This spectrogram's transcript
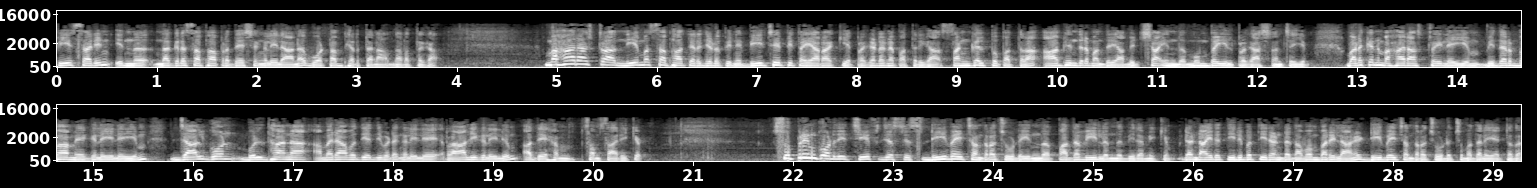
പി സരിൻ ഇന്ന് നഗരസഭാ പ്രദേശങ്ങളിലാണ് വോട്ടഭ്യർത്ഥന നടത്തുക. മഹാരാഷ്ട്ര നിയമസഭാ തെരഞ്ഞെടുപ്പിന് ബിജെപി തയ്യാറാക്കിയ പ്രകടന പത്രിക സങ്കൽപ് പത്ര ആഭ്യന്തരമന്ത്രി അമിത്ഷാ ഇന്ന് മുംബൈയിൽ പ്രകാശനം ചെയ്യും. വടക്കൻ മഹാരാഷ്ട്രയിലെയും വിദർഭ മേഖലയിലെയും ജാൽഗോൺ ബുൽധാന അമരാവതി എന്നിവിടങ്ങളിലെ റാലികളിലും അദ്ദേഹം സംസാരിക്കും. സുപ്രീം കോടതി chief justice D Y Chandrachud ഇന്ന് പദവിയിൽ നിന്ന് വിരമിക്കും. രണ്ടായിരത്തി ഇരുപത്തിരണ്ട് നവംബറിലാണ് ഡി വൈ ചന്ദ്രചൂഡ് ചുമതലയേറ്റത്.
